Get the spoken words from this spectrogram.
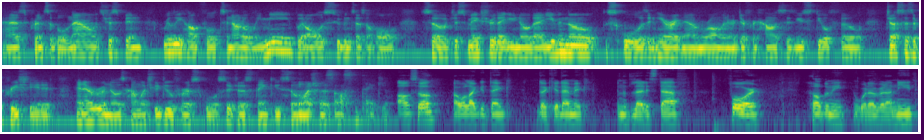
as principal now. It's just been really helpful to not only me, but all the students as a whole. So just make sure that you know that even though the school isn't here right now and we're all in our different houses, you still feel just as appreciated and everyone knows how much you do for a school. So just thank you so much, Miss Austin. Thank you. Also, I would like to thank the academic and athletic staff for helping me in whatever I need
